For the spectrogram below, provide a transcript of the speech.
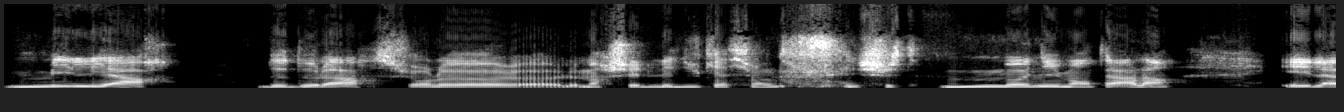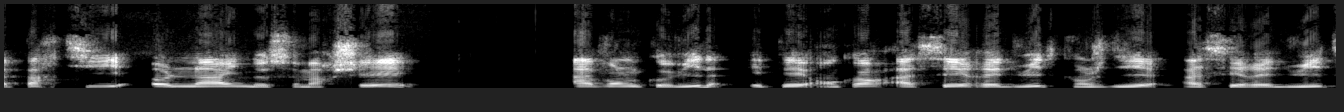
milliards de dollars sur le, marché de l'éducation. C'est juste monumental. Et la partie online de ce marché, avant le Covid, était encore assez réduite. Quand je dis assez réduite,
